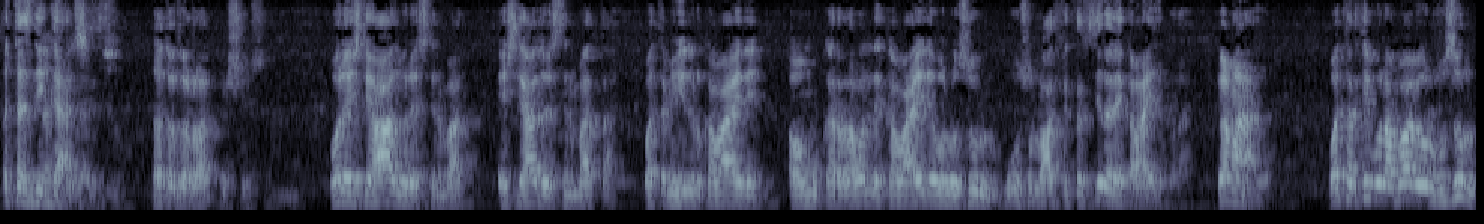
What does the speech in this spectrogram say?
په تصدیق دا ته ضرورت پېښې شي ول اجتهاد ول استنباط اجتهاد او استنباط ته وتمهید القواعد او مکررول القواعد والاصول اصول عطف تفسیر د قواعد پر په معنا ده وترتیب الابواب والفصول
